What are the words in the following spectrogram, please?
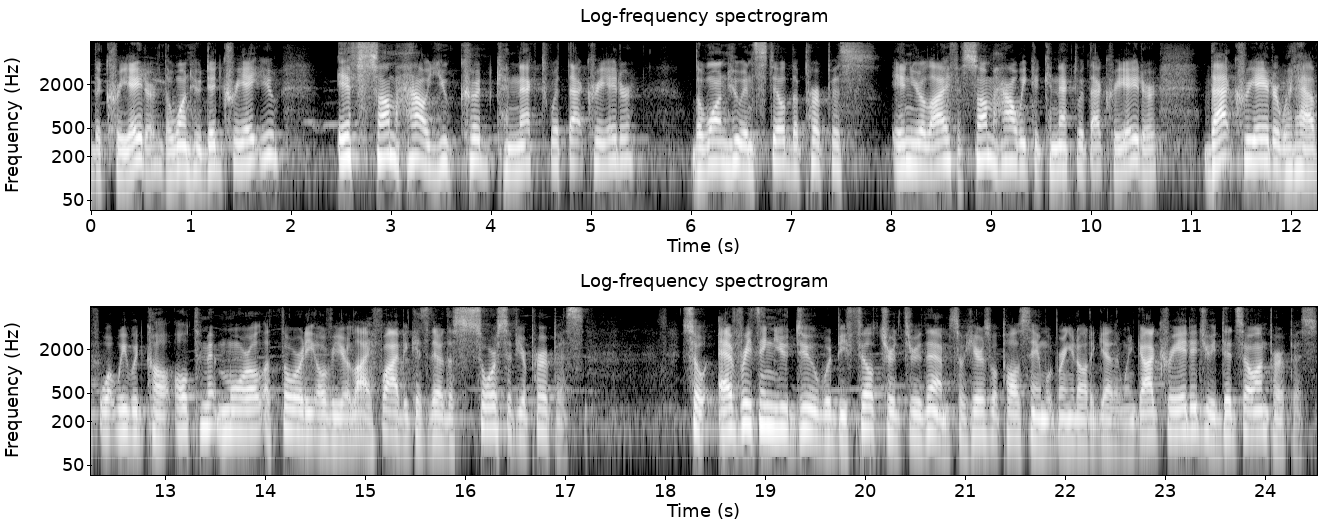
the creator, the one who did create you, if somehow you could connect with that creator, the one who instilled the purpose in your life, if somehow we could connect with that creator, that creator would have what we would call ultimate moral authority over your life. Why? Because they're the source of your purpose. So everything you do would be filtered through them. So here's what Paul's saying, we'll bring it all together. When God created you, he did so on purpose.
